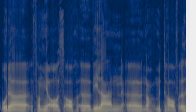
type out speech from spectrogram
oder von mir aus auch äh, WLAN äh, noch mit drauf. Also,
